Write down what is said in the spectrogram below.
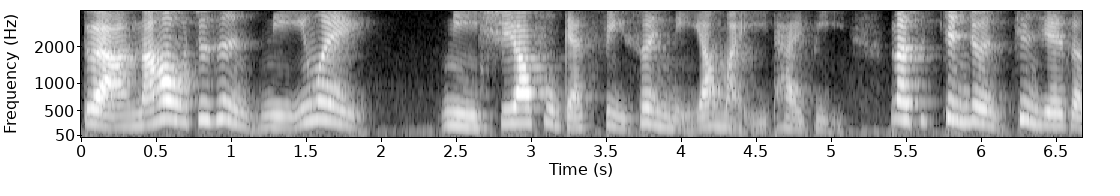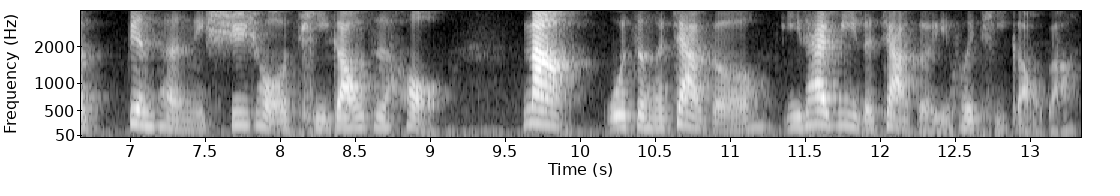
对啊。然后就是你因为你需要付 gas fee，所以你要买以太币，那间就间接的变成你需求提高之后，那。我整个价格，以太币的价格也会提高吧？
